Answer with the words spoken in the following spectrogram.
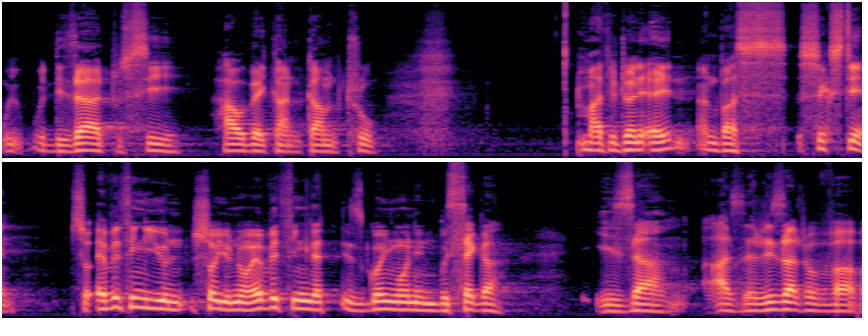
we, we desire to see how they can come true. Matthew 28 and verse 16. So everything you so you know everything that is going on in Busega is um, as a result of uh,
